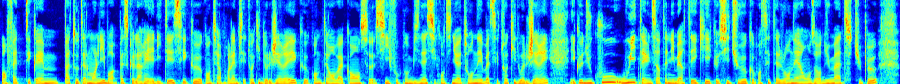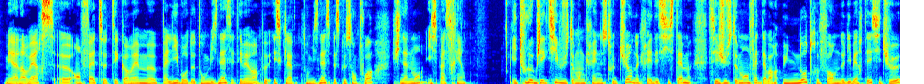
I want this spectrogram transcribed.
bah en fait, t'es quand même pas totalement libre parce que la réalité, c'est que quand il y a un problème, c'est toi qui dois le gérer, que quand tu es en vacances, s'il faut que ton business il continue à tourner, bah c'est toi qui dois le gérer et que du coup, oui, tu as une certaine liberté qui est que si tu veux commencer ta journée à 11h du mat, tu mais à l'inverse, euh, en fait, t'es quand même pas libre de ton business et t'es même un peu esclave de ton business parce que sans toi, finalement, il se passe rien. Et tout l'objectif justement de créer une structure, de créer des systèmes, c'est justement en fait d'avoir une autre forme de liberté, si tu veux,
